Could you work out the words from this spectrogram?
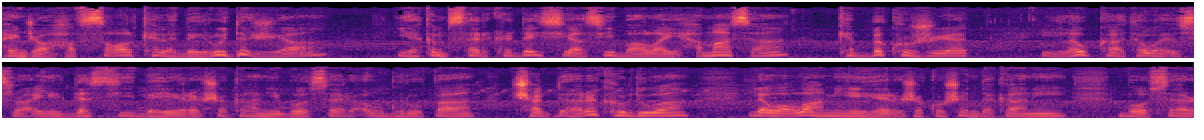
پەنجا و حەفت ساڵ کە لە بەیروت دەژیا، یەکەم سەرکردەی سیاسی باڵای حەماسە کە بکوژرێت، لەو کاتەوە ئیسرائیل دەستی بە هێرشەکانی بۆ سەر ئەو گروپە چەکدارە کردووە لە وەڵامی هێرشە کوشندەکانی بۆ سەر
